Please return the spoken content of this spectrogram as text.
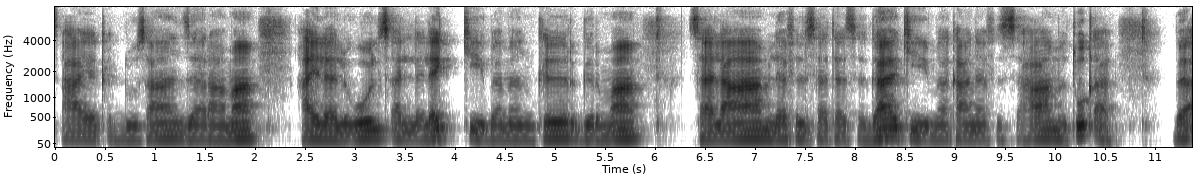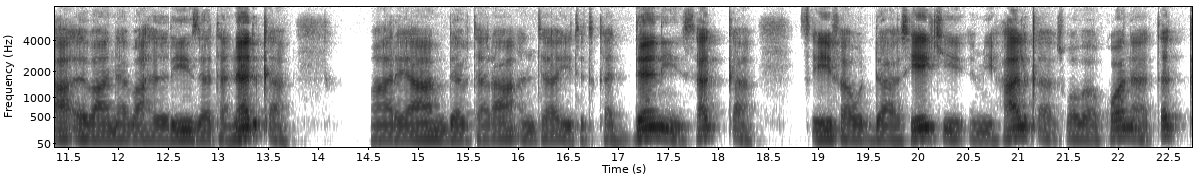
ፀሐየ ቅዱሳን ዘራማ ኃይለ ልዑል ጸለለኪ በመንክር ግርማ ሰላም ለፍልሰተ ስጋኪ መካነ ፍስሐ ምጡቀ በአእባነ ባህሪ ዘተነድቀ ማርያም ደብተራ እንተ ኢትትከደኒ ሰቀ ጽሕፈ ውዳሴኪ እሚሃልቀ ሶበ ኮነ ጥቀ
